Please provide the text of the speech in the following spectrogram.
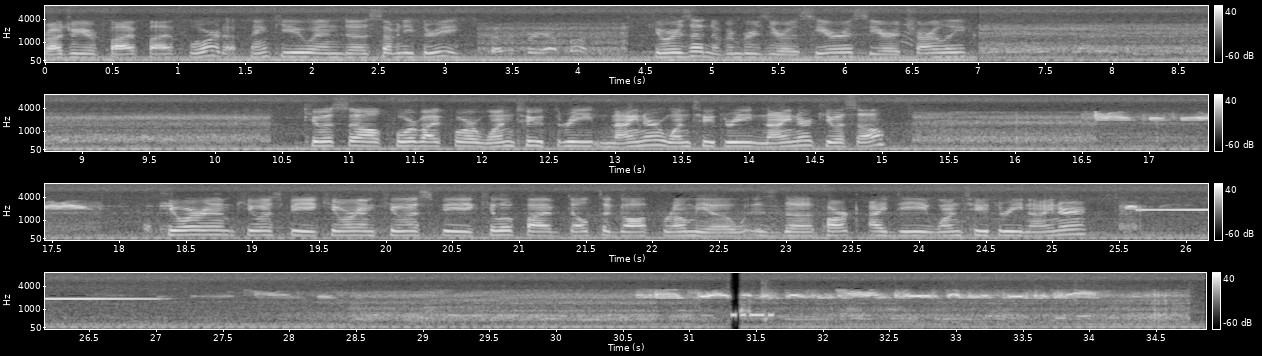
Roger, you're 55 Florida. Thank you. And uh, 73. 7-3, have fun. QRZ November 0 Sierra Sierra Charlie. QSL 4x4 123 Niner 123 Niner QSL. QRM QSB QRM QSB Kilo 5 Delta Golf Romeo is the park ID 123 Niner.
